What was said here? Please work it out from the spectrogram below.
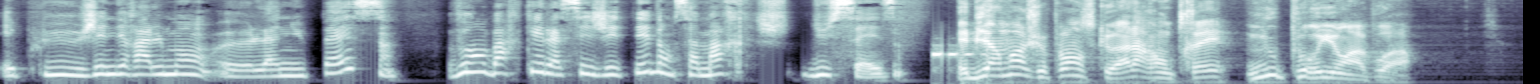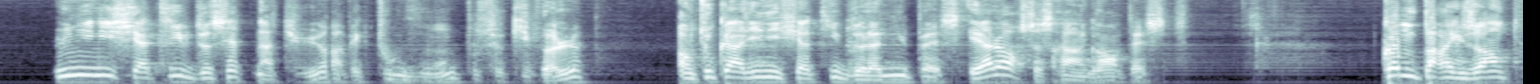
et plus généralement euh, la NUPES veut embarquer la CGT dans sa marche du 16. Eh bien moi je pense qu'à la rentrée, nous pourrions avoir une initiative de cette nature avec tout le monde, tous ceux qui veulent, en tout cas l'initiative de la NUPES. Et alors ce sera un grand test comme par exemple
